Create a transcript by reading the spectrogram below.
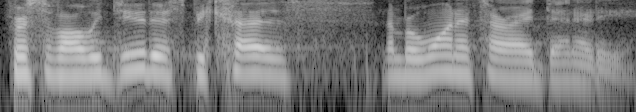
First of all, we do this because, number one, it's our identity.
